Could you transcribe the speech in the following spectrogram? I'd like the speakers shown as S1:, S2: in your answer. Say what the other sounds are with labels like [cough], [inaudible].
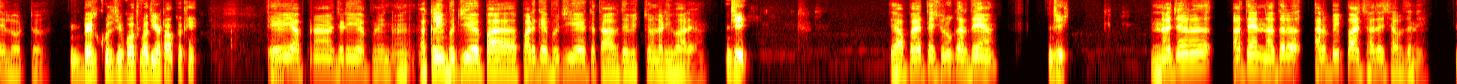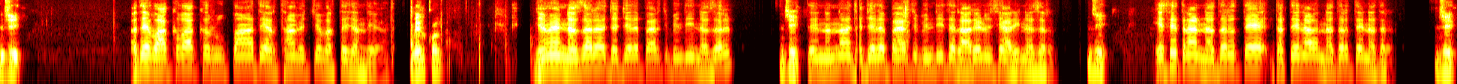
S1: ਤੇ ਲੁੱਟ।
S2: ਬਿਲਕੁਲ ਜੀ ਬਹੁਤ ਵਧੀਆ ਟੌਪਿਕ ਹੈ।
S1: ਇਹ ਵੀ ਆਪਣਾ ਜਿਹੜੀ ਆਪਣੀ ਅ, ਅਕਲੀ ਬੁੱਝੀਏ ਪੜ ਕੇ ਬੁੱਝੀਏ ਕਿਤਾਬ ਦੇ ਵਿੱਚੋਂ ਲੜੀਵਾਰ ਆ।
S2: ਜੀ।
S1: ਤੇ ਆਪਾਂ ਇੱਥੇ ਸ਼ੁਰੂ ਕਰਦੇ ਹਾਂ।
S2: ਜੀ।
S1: ਨਜ਼ਰ ਅਤੇ ਨਦਰ ਅਰਬੀ ਭਾਸ਼ਾ ਦੇ ਸ਼ਬਦ ਨੇ।
S2: ਜੀ।
S1: ਅਤੇ ਵੱਖ-ਵੱਖ ਰੂਪਾਂ ਅਤੇ ਅਰਥਾਂ ਵਿੱਚ ਵਰਤੇ ਜਾਂਦੇ ਆ।
S2: ਬਿਲਕੁਲ।
S1: ਜਿਵੇਂ ਨਜ਼ਰ ਜੱਜੇ ਦੇ ਪੈਰ 'ਚ ਬਿੰਦੀ ਨਜ਼ਰ
S2: ਜੀ।
S1: ਤੇ ਨੰਨਾ ਜੱਜੇ ਦੇ ਪੈਰ 'ਚ ਬਿੰਦੀ ਤੇ ਰਾਰੇ ਨੂੰ ਸਿਹਾਰੀ ਨਜ਼ਰ।
S2: ਜੀ।
S1: ਇਸੇ ਤਰ੍ਹਾਂ ਨਦਰ ਤੇ ਦੱਦੇ ਨਾਲ ਨਦਰ ਤੇ ਨਦਰ।
S2: ਜੀ।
